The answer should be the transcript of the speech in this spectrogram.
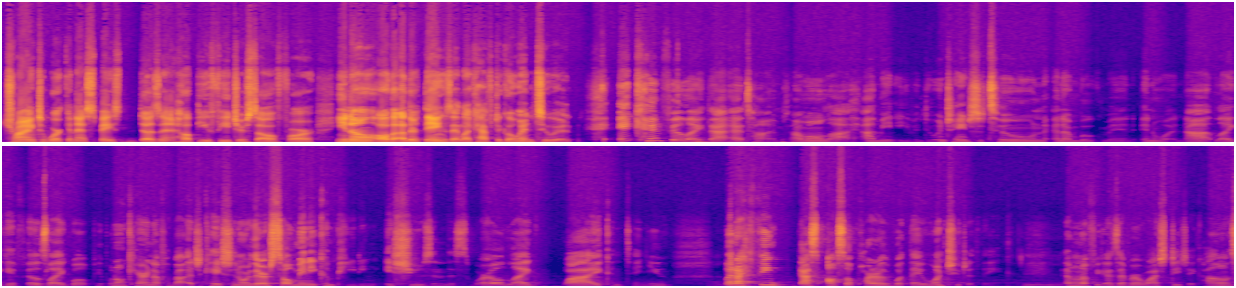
trying to work in that space doesn't help you feed yourself or you know all the other things that like have to go into it. It can feel like that at times i won't lie. I mean even doing change the tune and a movement and whatnot like it feels like well people don't care enough about education or there are so many competing issues in this world like why continue but i think that's also part of what they want you to think I don't know if you guys ever watched DJ Khaled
